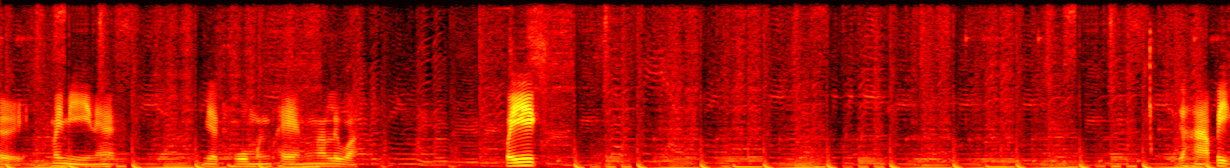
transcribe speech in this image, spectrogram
เอ่ย ไม่มีนะฮะมีแต่โทมแพงทั้งนั้นเลยว่ะปีก จะหาปีก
